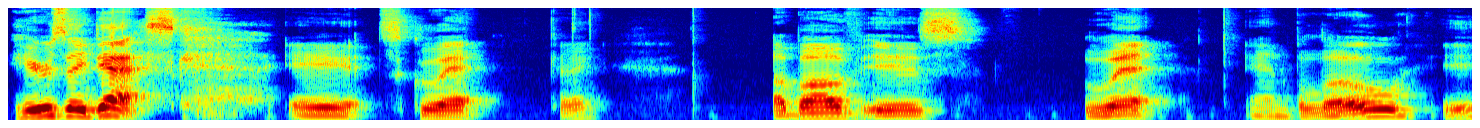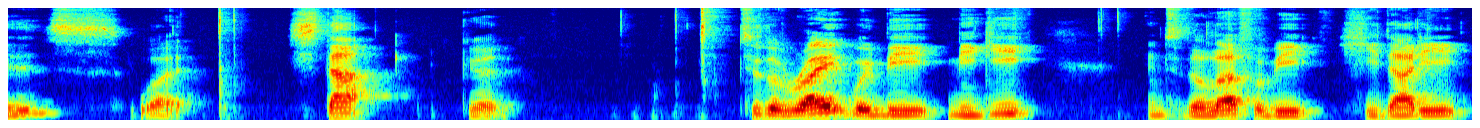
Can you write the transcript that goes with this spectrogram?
Here's a desk, a tsukue, okay? Above is ue, and below is what? Shita, good. To the right would be migi, and to the left would be hidari.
